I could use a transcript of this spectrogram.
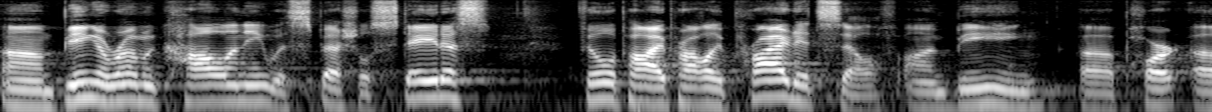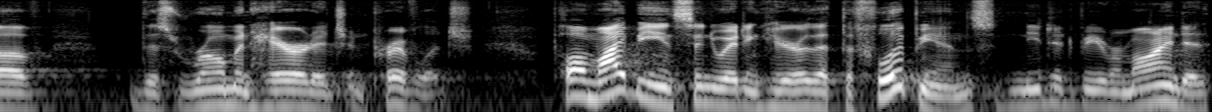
Um, being a Roman colony with special status, Philippi probably prided itself on being uh, part of this Roman heritage and privilege. Paul might be insinuating here that the Philippians needed to be reminded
